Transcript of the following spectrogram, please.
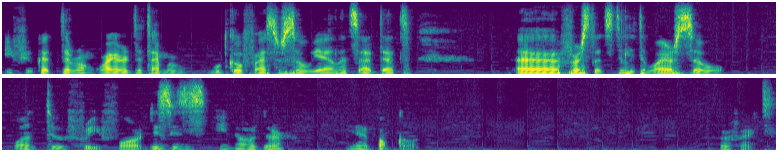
if you cut the wrong wire, the timer would go faster. So yeah, let's add that. Uh, first, let's delete the wire. So one, two, three, four. This is in order. Yeah, bomb code. Perfect.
